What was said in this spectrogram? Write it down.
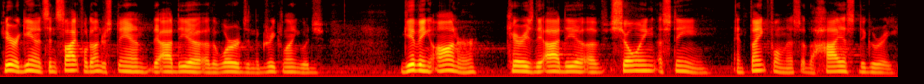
Here again, it's insightful to understand the idea of the words in the Greek language. Giving honor carries the idea of showing esteem and thankfulness of the highest degree.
